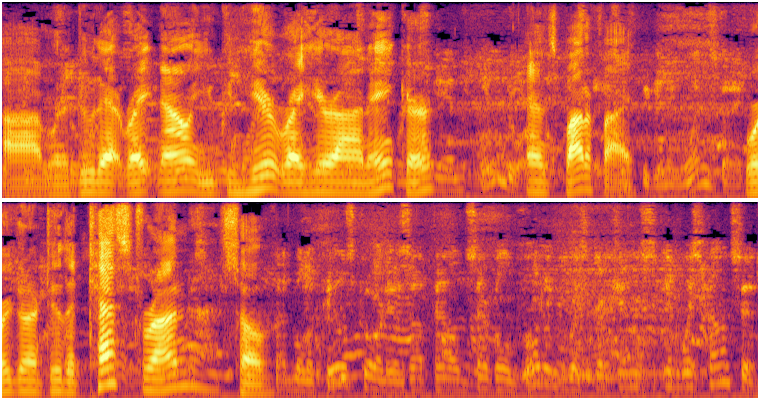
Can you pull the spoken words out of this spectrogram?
uh, i'm going to do that right now you can hear it right here on anchor and spotify. we're going to do the test run so Federal appeals court has upheld several voting restrictions in Wisconsin,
